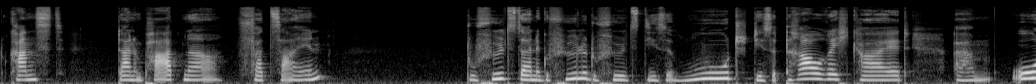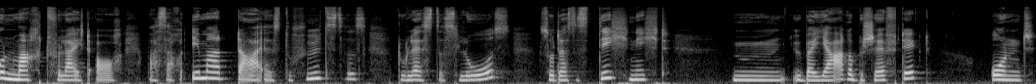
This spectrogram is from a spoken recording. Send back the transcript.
Du kannst deinem Partner verzeihen, du fühlst deine Gefühle, du fühlst diese Wut, diese Traurigkeit, ähm, Ohnmacht vielleicht auch, was auch immer da ist. Du fühlst es, du lässt es los, sodass es dich nicht mh, hm, über Jahre beschäftigt. Und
